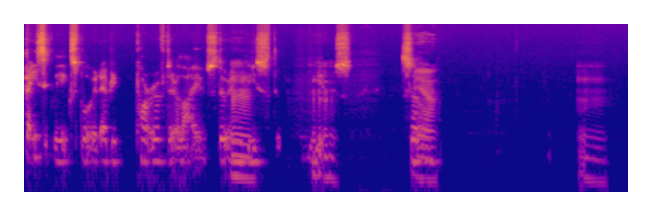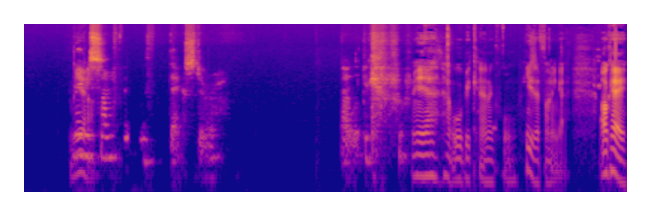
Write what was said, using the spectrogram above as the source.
basically explored every part of their lives during hmm these two years. So Yeah. maybe Yeah. something with Dexter. That would be cool. Yeah, that would be kind of cool. He's a funny guy. Okay,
